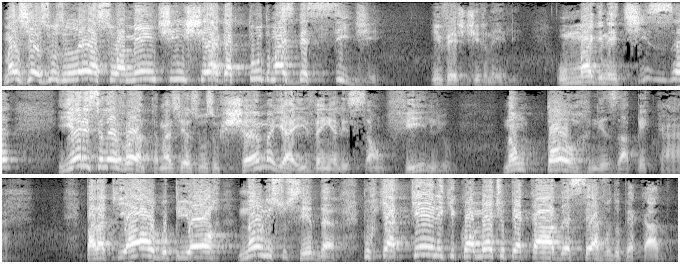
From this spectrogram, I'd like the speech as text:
Mas Jesus lê a sua mente enxerga tudo, mas decide investir nele. O magnetiza e ele se levanta, mas Jesus o chama e aí vem a lição: Filho, não tornes a pecar, para que algo pior não lhe suceda, porque aquele que comete o pecado é servo do pecado.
